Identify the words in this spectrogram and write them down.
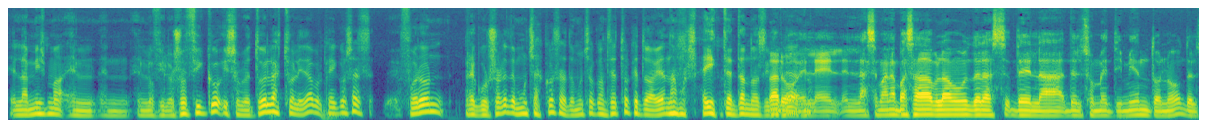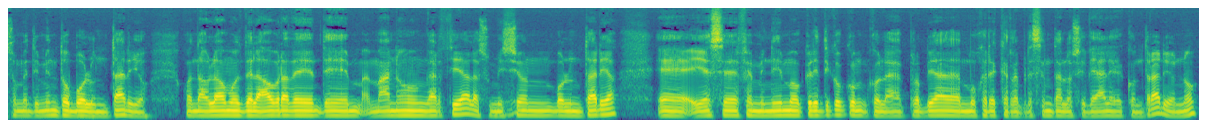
en la misma, en, en, lo filosófico y sobre todo en la actualidad, porque hay cosas, fueron precursores de muchas cosas, de muchos conceptos que todavía andamos ahí intentando asimilar. Claro, en, la semana pasada hablábamos de, las, de la, del sometimiento, ¿no? Del sometimiento voluntario. Cuando hablábamos de la obra de, de Manon García, la sumisión voluntaria, eh, y ese feminismo crítico con, con las propias mujeres que representan los ideales contrarios, ¿no?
